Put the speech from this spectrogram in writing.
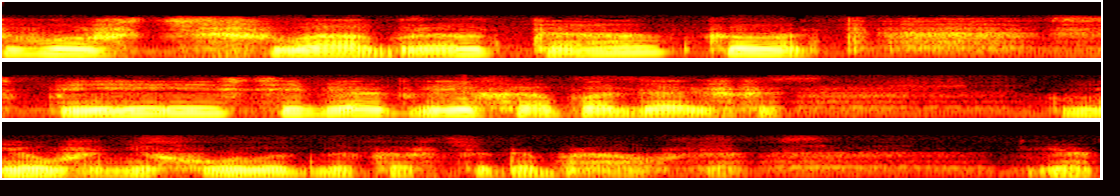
вождь швабра, а так вот. Спи себя от греха подальше. Мне уже не холодно, кажется, добрался. Я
